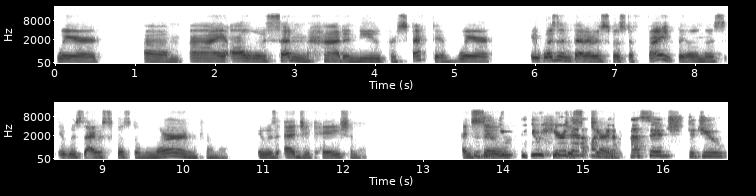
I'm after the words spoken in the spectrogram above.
where um, i all of a sudden had a new perspective where it wasn't that i was supposed to fight the illness it was i was supposed to learn from it. It was educational. And did so you, did you hear that like turned. in a message? Did you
